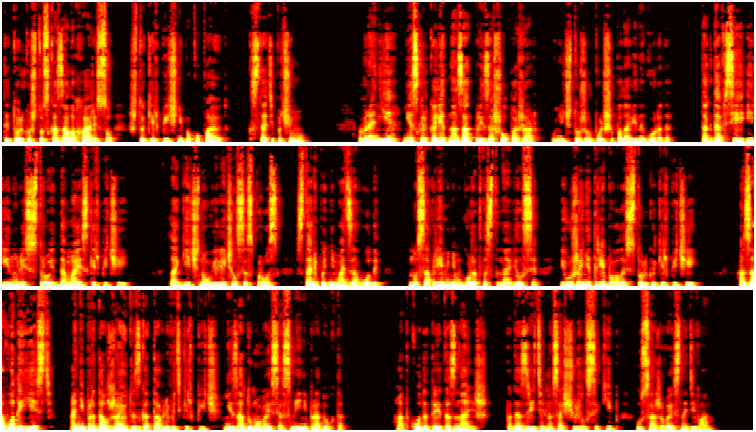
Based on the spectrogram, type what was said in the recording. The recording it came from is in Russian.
Ты только что сказала Харрису, что кирпич не покупают. Кстати, почему? В Ранье несколько лет назад произошел пожар, уничтожив больше половины города. Тогда все и ринулись строить дома из кирпичей. Логично увеличился спрос, стали поднимать заводы, но со временем город восстановился и уже не требовалось столько кирпичей. А заводы есть, они продолжают изготавливать кирпич, не задумываясь о смене продукта. «Откуда ты это знаешь?» – подозрительно сощурился Кип, усаживаясь на диван.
